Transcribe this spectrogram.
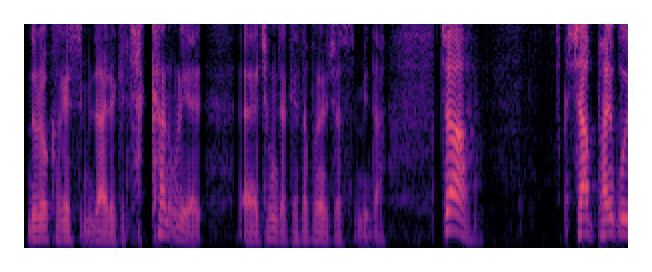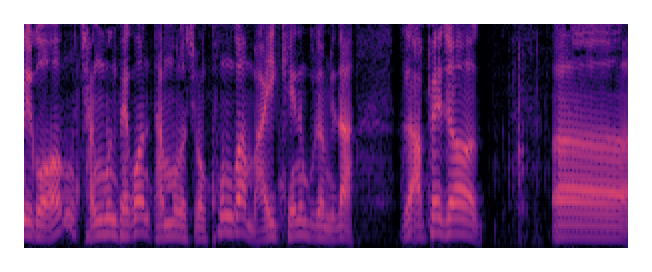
노력하겠습니다. 이렇게 착한 우리 청자께서 보내주셨습니다. 자, 샵 8910 장문 100원 단문 50원 콩과 마이케는 무료입니다. 그 앞에 저 어,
